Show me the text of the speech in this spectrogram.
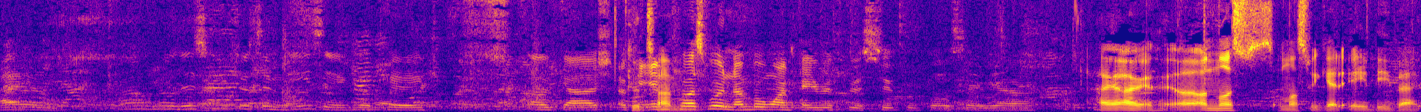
I don't know. This is just amazing. Okay. Oh gosh. Okay. Good and plus, we're number one favorite for the Super Bowl. So yeah. I, I uh, unless unless we get AB back.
